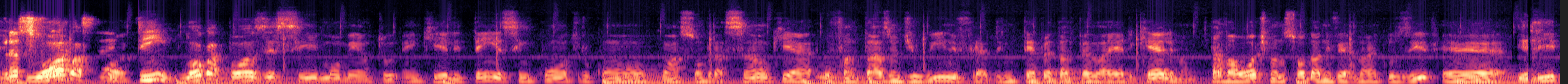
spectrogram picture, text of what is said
logo fortes, após, né? sim, logo após esse momento em que ele tem esse encontro com, com a assombração, que é o fantasma de Winifred, interpretado pela Eric Kellyman, estava ótima no Soldado Invernal inclusive, é, ele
